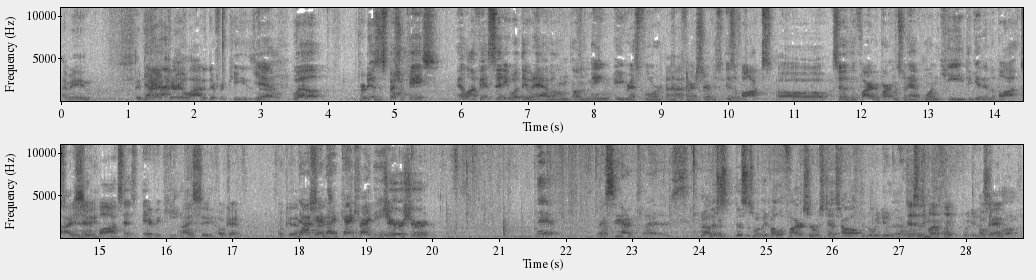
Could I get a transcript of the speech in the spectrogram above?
I mean, they probably Yeah, I carry a lot of different keys. yeah. Well, Purdue's a special case. In Lafayette City, what they would have on, on the main egress floor, of Uh-huh. the fire service, is a box. Oh, So the fire departments would have one key to get in the box, I and see. that box has every key. I see. Okay. Okay, that Now makes can I, sense. can I try the... Sure, sure. Yeah. My seal closed. Now, this, this is what they call a fire service test. How often do we do that? This is monthly. We do this Okay. every month.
